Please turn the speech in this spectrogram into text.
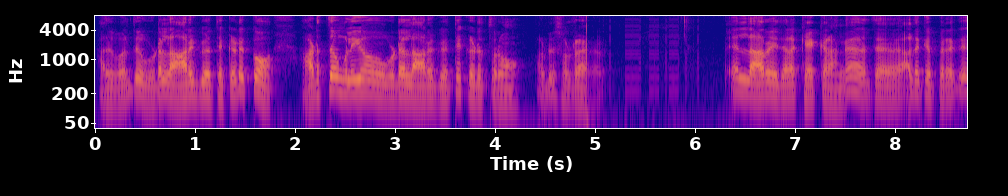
அது வந்து உடல் ஆரோக்கியத்தை கெடுக்கும் அடுத்தவங்களையும் உடல் ஆரோக்கியத்தை கெடுத்துரும் அப்படின்னு சொல்கிறாரு எல்லாரும் இதெல்லாம் கேட்குறாங்க அது அதுக்கு பிறகு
